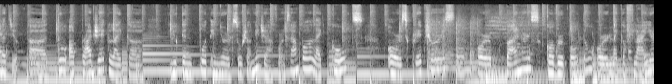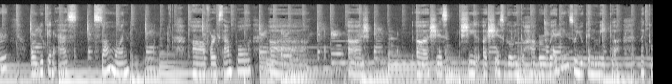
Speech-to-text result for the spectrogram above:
let you uh, do a project like uh, you can put in your social media. For example like quotes or scriptures or banners cover photo or like a flyer or you can ask someone for example uh, uh, uh, she's she uh, she's going to have her wedding so you can make a like a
